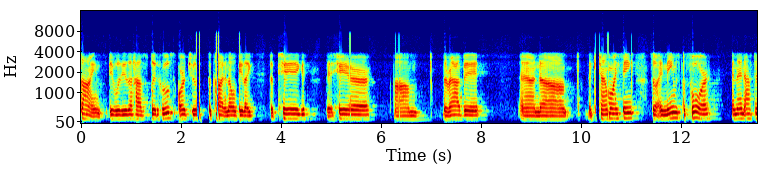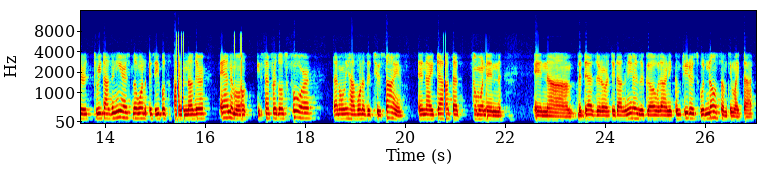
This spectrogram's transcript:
signs. It will either have split hooves or chew the cud, and that will be like the pig, the hare, um, the rabbit, and uh, the camel, I think. So it names the four, and then after 3,000 years, no one is able to find another animal except for those four that only have one of the two signs. And I doubt that someone in in um, the desert over 3,000 years ago without any computers would know something like that.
